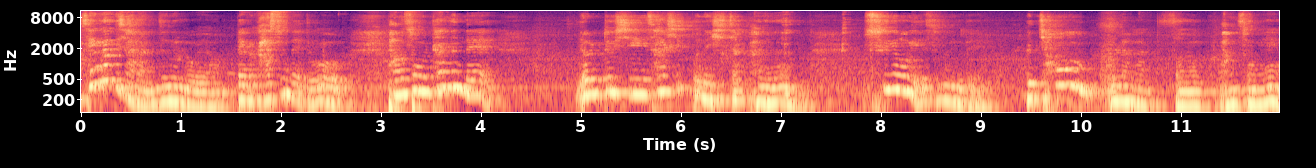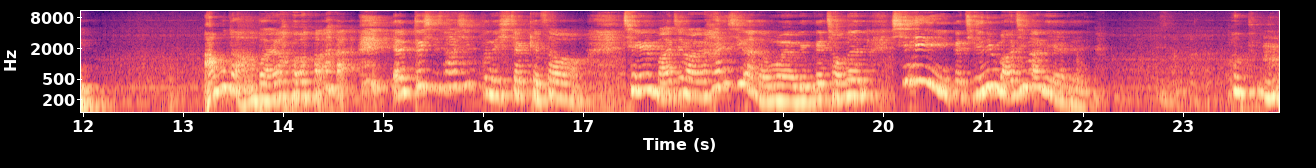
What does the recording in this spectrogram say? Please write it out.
생각이 잘 안 드는 거예요. 내가 가수인데도 방송을 탔는데 12시 40분에 시작하는 수요 예술무대 그 처음 올라갔어요. 그 방송에. 아무도 안 봐요. 12시 40분에 시작해서 제일 마지막에 1시가 넘어요. 그러니까 저는 신인이니까 제일 마지막에 해야 돼. 어, 분-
